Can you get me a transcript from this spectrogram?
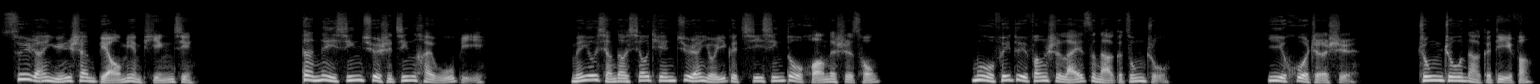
虽然云山表面平静，但内心却是惊骇无比。没有想到萧天居然有一个七星斗皇的侍从，莫非对方是来自哪个宗主，亦或者是中州那个地方？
